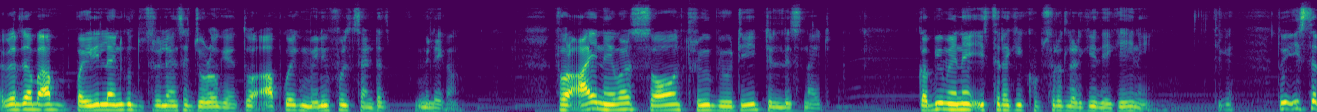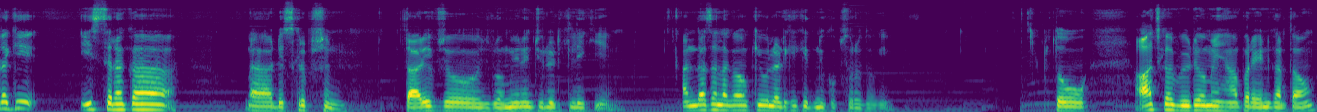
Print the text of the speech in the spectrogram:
अगर जब आप पहली लाइन को दूसरी लाइन से जोड़ोगे तो आपको एक मीनिंगफुल सेंटेंस मिलेगा। For I never saw through beauty till this night कभी मैंने इस तरह की खूबसूरत लड़की देखी ही नहीं, ठीक है? तो इस तरह की, इस तरह का डिस्क्रिप्शन तारीफ़ जो रोमियो ने जूलियट के लिए की है, अंदाज़ा लगाओ कि वो लड़की कितनी खूबसूरत होगी। तो आज का वीडियो मैं यहाँ पर एंड करता हूँ।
